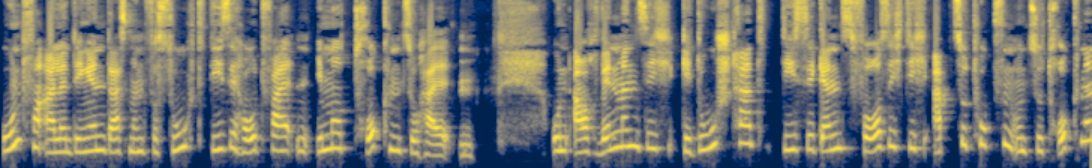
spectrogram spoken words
und vor allen Dingen, dass man versucht, diese Hautfalten immer trocken zu halten. Und auch wenn man sich geduscht hat, diese ganz vorsichtig abzutupfen und zu trocknen.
